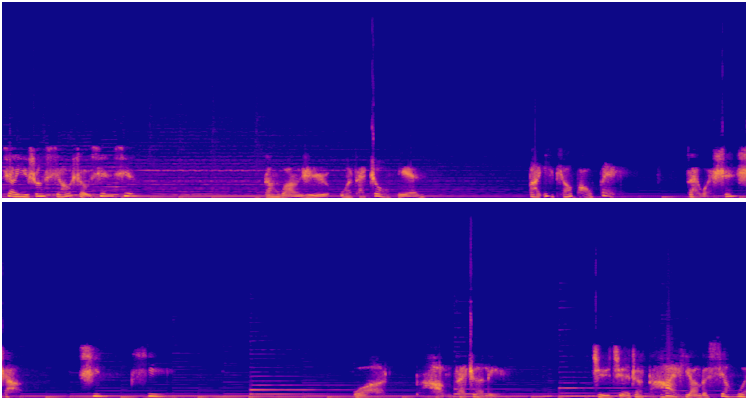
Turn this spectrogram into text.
像一双小手纤纤。当往日我在昼眠，把一条薄被在我身上轻披。我躺在这里，咀嚼着太阳的香味。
